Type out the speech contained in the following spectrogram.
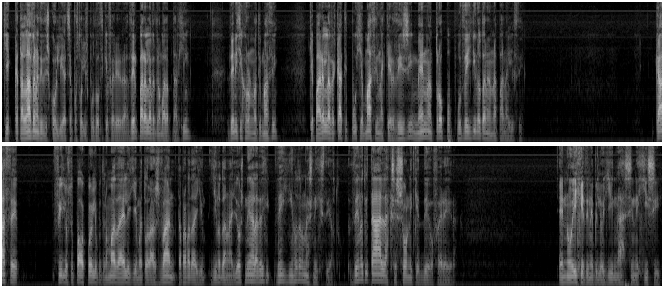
Και καταλάβαινα τη δυσκολία της αποστολής που δόθηκε ο Φεραίρα. Δεν παρέλαβε την ομάδα από την αρχή. Δεν είχε χρόνο να τη μάθει. Και παρέλαβε κάτι που είχε μάθει να κερδίζει με έναν τρόπο που δεν γίνονταν να επαναληφθεί. Κάθε φίλος του Πάοκ που έλειπε την ομάδα έλεγε με το Ρασβάν τα πράγματα γίνονταν αλλιώς. Ναι, αλλά δεν, δεν γινόταν να συνεχιστεί αυτό. Δεν είναι ότι τα άλλαξε Σόνι και Ντέο Φερέιρα. Ενώ είχε την επιλογή να συνεχίσει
